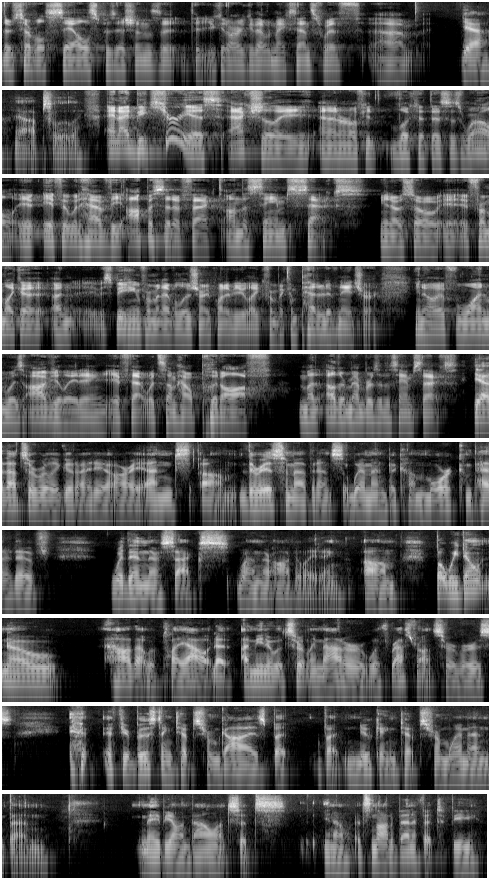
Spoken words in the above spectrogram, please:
there's several sales positions that that you could argue that would make sense with. Um, yeah, yeah, absolutely. And I'd be curious, actually, and I don't know if you looked at this as well, if, if it would have the opposite effect on the same sex you know so from like a, a, speaking from an evolutionary point of view like from a competitive nature you know if one was ovulating if that would somehow put off other members of the same sex. Yeah that's a really good idea ari. And um, there is some evidence that women become more competitive within their sex when they're ovulating. Um, but we don't know how that would play out. I mean it would certainly matter with restaurant servers if you're boosting tips from guys but but nuking tips from women, then maybe on balance, it's you know it's not a benefit to be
